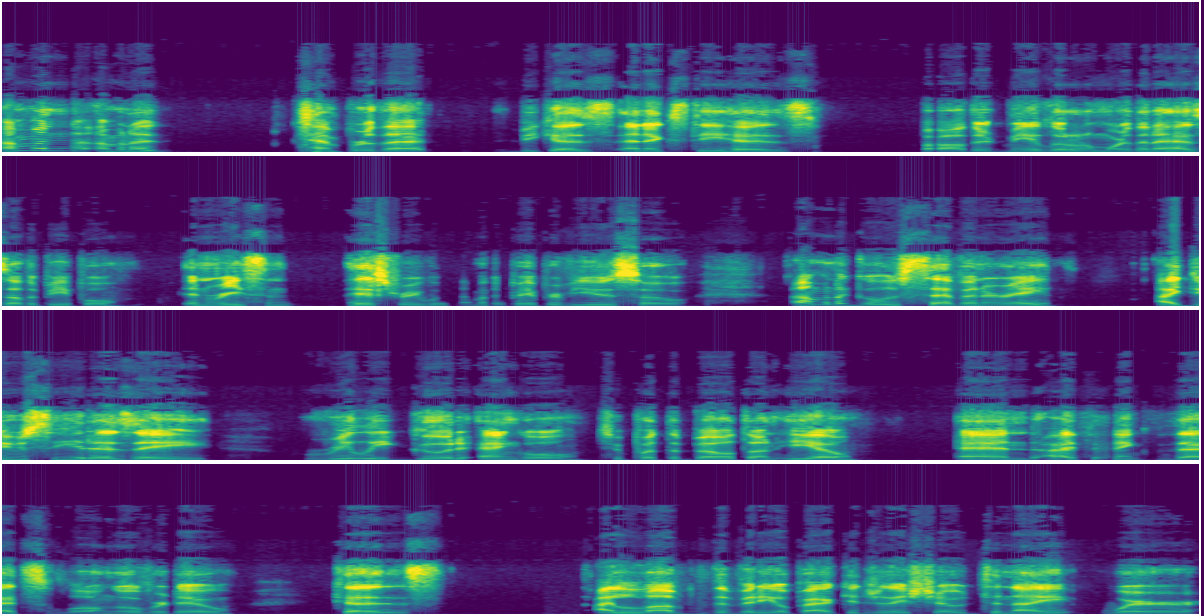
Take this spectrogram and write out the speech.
I'm gonna I'm gonna temper that because NXT has bothered me a little more than it has other people in recent history with some of their pay-per-views. So I'm gonna go seven or eight. I do see it as a really good angle to put the belt on Io, and I think that's long overdue because I loved the video package they showed tonight where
